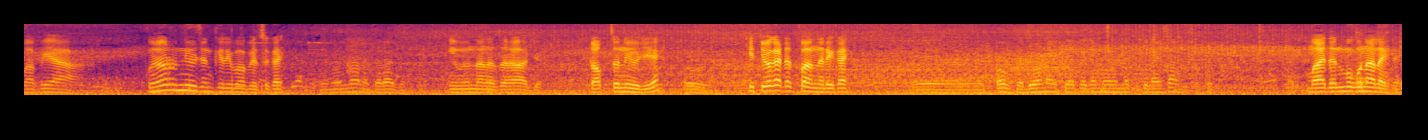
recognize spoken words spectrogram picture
बाब्या. कोणावर नियोजन केले बाब्याचं काय? नानाचा राजा. इम्युन नानाचा राजा. टॉपचं नियोजन आहे? हो. किती वेळ गाठात पाहणार आहे काय? पावसा दोन आहे त्याच्यामुळे नक्की नाही सांगू शकत. मैदान बघून आलाय काय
